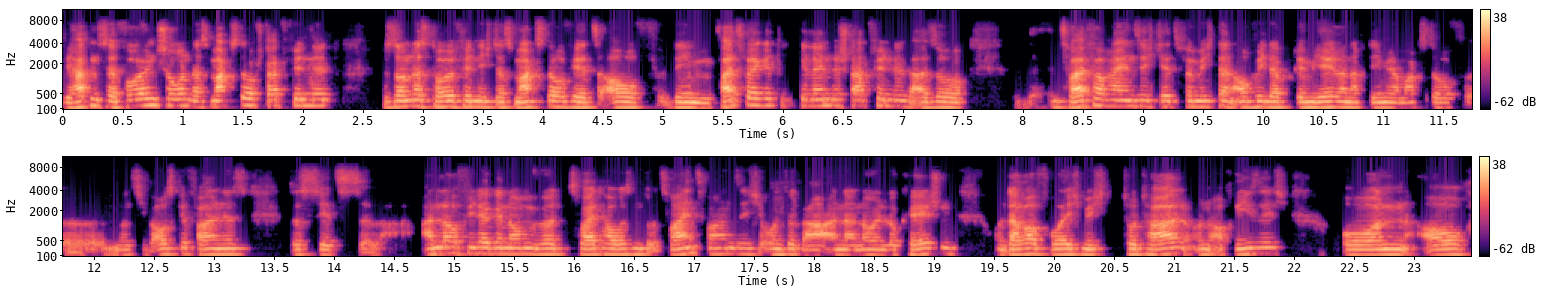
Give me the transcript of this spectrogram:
wir hatten es ja vorhin schon, dass Maxdorf stattfindet. Besonders toll finde ich, dass Maxdorf jetzt auf dem Pfalzberg-Gelände stattfindet. Also in zweifacher Hinsicht jetzt für mich dann auch wieder Premiere, nachdem ja Maxdorf äh, im Prinzip ausgefallen ist, dass jetzt äh, Anlauf wieder genommen wird 2022 und sogar an einer neuen Location. Und darauf freue ich mich total und auch riesig. Und auch,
